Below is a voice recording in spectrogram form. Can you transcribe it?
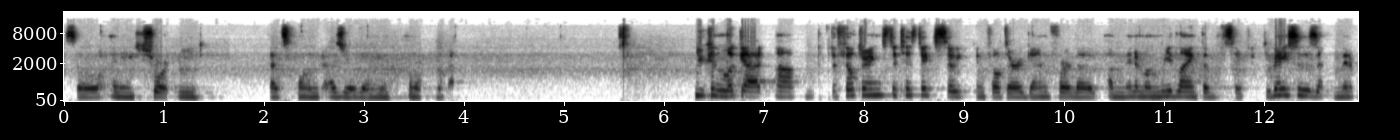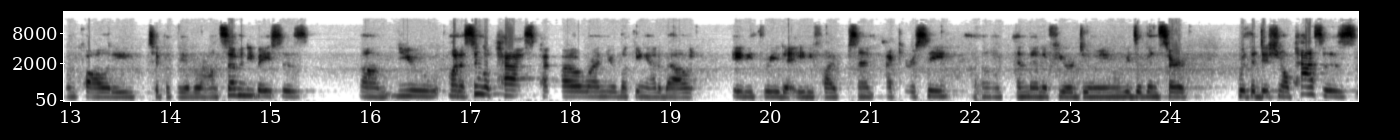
So any short read that's formed as you're going around the bell. You can look at um, the filtering statistics. So you can filter again for the a minimum read length of say 50 bases and minimum quality typically of around 70 bases. Um, you, on a single pass PacBio run, you're looking at about 83 to 85% accuracy. Um, and then if you're doing reads of insert with additional passes,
